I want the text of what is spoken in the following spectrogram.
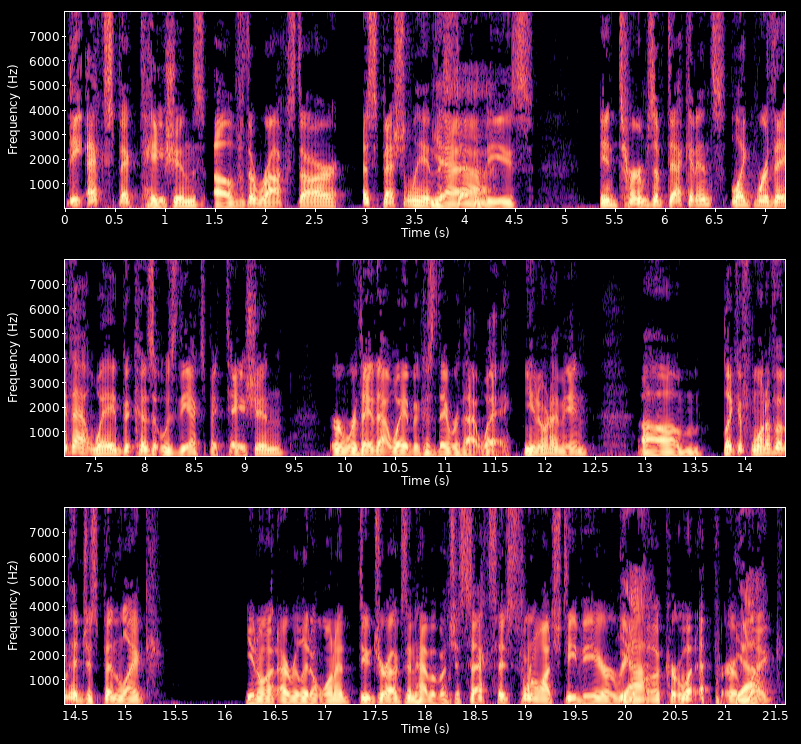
the expectations of the rock star, especially in the Yeah. 70s in terms of decadence, like were they that way because it was the expectation or were they that way because they were that way? You know what I mean? Um like if one of them had just been like you know what? I really don't want to do drugs and have a bunch of sex. I just want to watch TV or read Yeah. a book or whatever. Yeah. Like,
